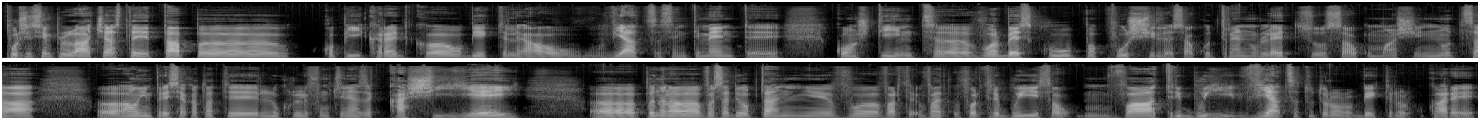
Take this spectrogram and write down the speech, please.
pur și simplu la această etapă copiii cred că obiectele au viață, sentimente, conștiință, vorbesc cu păpușile sau cu trenulețul sau cu mașinuța, uh, au impresia că toate lucrurile funcționează ca și ei. Uh, până la vârsta de 8 ani vor, vor trebui sau va atribui viață tuturor obiectelor cu care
